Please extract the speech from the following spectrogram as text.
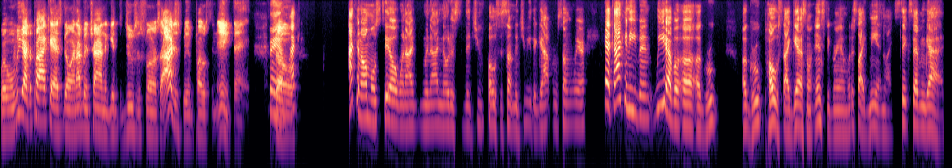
But when we got the podcast going, I've been trying to get the juices flowing, so I just been posting anything. Fam, So- I, I can almost tell when I when I notice that you posted something that you either got from somewhere. Heck, I can even we have a, a, a group a group post, I guess, on Instagram, but it's like me and like six, seven guys.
